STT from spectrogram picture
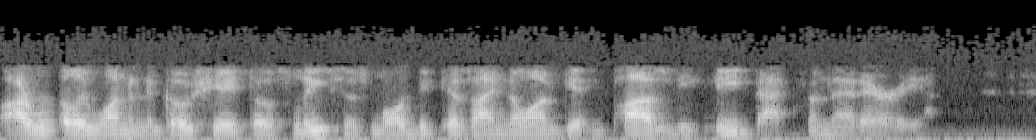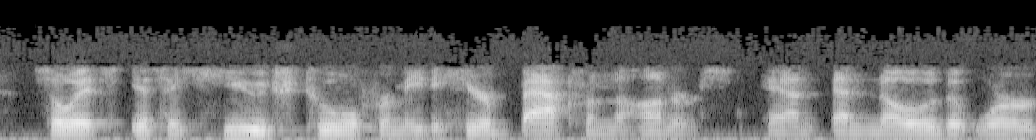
I really want to negotiate those leases more because I know I'm getting positive feedback from that area. So it's it's a huge tool for me to hear back from the hunters and and know that we're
